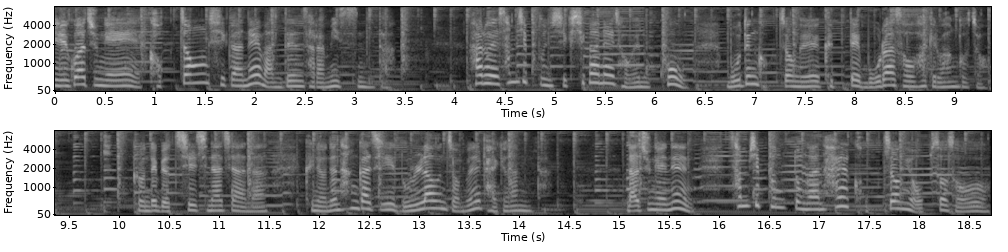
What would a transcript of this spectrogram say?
일과 중에 걱정 시간을 만든 사람이 있습니다. 하루에 30분씩 시간을 정해놓고 모든 걱정을 그때 몰아서 하기로 한 거죠. 그런데 며칠 지나지 않아 그녀는 한 가지 놀라운 점을 발견합니다. 나중에는 30분 동안 할 걱정이 없어서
